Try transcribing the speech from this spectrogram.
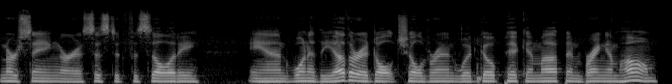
nursing or assisted facility, and one of the other adult children would go pick him up and bring him home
